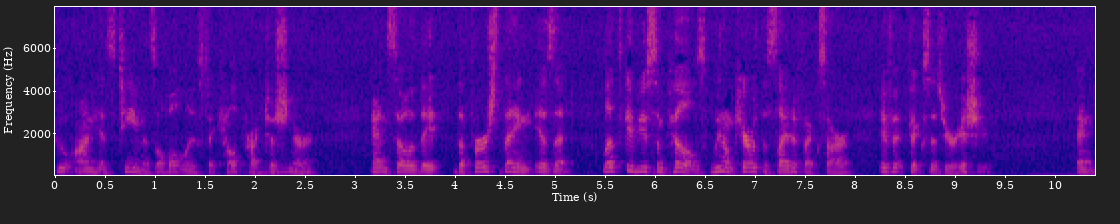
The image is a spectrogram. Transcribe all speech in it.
who on his team is a holistic health practitioner, mm-hmm. and so they the first thing isn't let's give you some pills. We don't care what the side effects are if it fixes your issue, and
